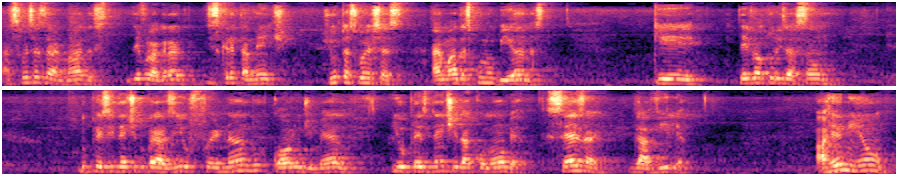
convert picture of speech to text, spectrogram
as Forças Armadas deflagraram discretamente, junto às Forças Armadas colombianas, que teve autorização do presidente do Brasil, Fernando Collor de Mello, e o presidente da Colômbia, César Gaviria. A reunião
